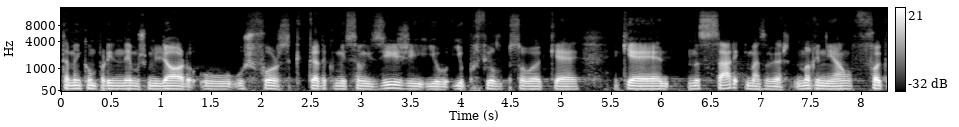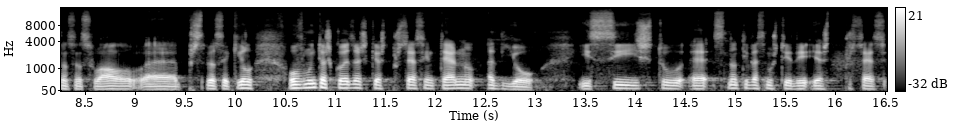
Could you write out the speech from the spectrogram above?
também compreendemos melhor o, o esforço que cada comissão exige e, e, o, e, o, perfil de pessoa que é, que é necessário. E mais uma vez, numa reunião foi consensual, uh, percebeu-se aquilo. Houve muitas coisas que este processo interno adiou. E se isto, eh, se não tivéssemos tido este processo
